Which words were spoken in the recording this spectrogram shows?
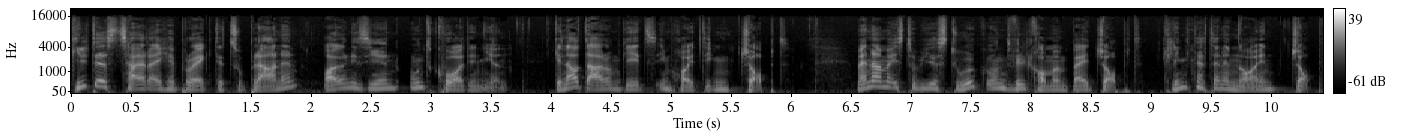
gilt es, zahlreiche Projekte zu planen, organisieren und koordinieren. Genau darum geht es im heutigen Jobbt. Mein Name ist Tobias Turk und willkommen bei Jobbt. Klingt nach deinem neuen Job.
